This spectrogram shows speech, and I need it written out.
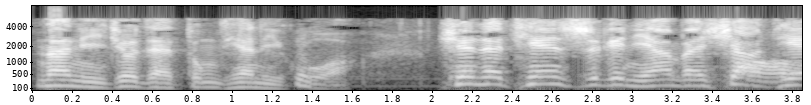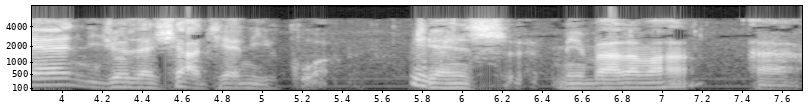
那你就在冬天里过。现在天时给你安排夏天，你就在夏天里过。嗯天时，明白了吗？啊，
